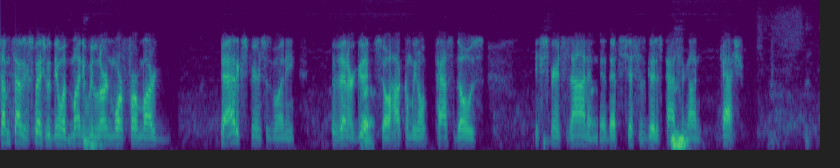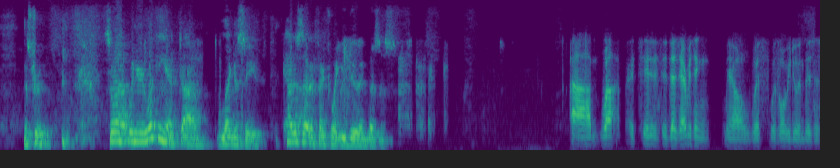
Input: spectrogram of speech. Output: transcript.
sometimes, especially with dealing with money, we learn more from our bad experiences with money than are good. So how come we don't pass those experiences on? And that's just as good as passing mm-hmm. on cash. That's true. So uh, when you're looking at uh, legacy, how does that affect what you do in business? Um, well, it, it, it, does everything, you know, with, with what we do in business.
